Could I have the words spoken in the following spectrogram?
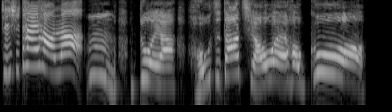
真是太好了。嗯，对啊，猴子搭桥，哎，好酷哦！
